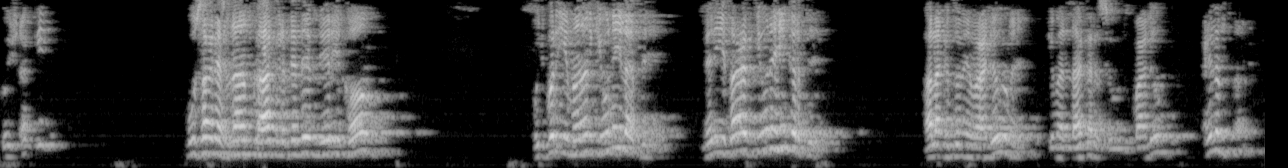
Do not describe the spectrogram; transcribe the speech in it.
کوئی شک ہی نہیں۔ موسا علیہ السلام کہا کرتے تھے، میری قوم، مجھ پر ایمان کیوں نہیں لاتے؟ میری اطاعت کیوں نہیں کرتے؟ حالانکہ تمہیں معلوم ہے کہ میں اللہ کا رسول معلوم تھا، علم تھا۔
